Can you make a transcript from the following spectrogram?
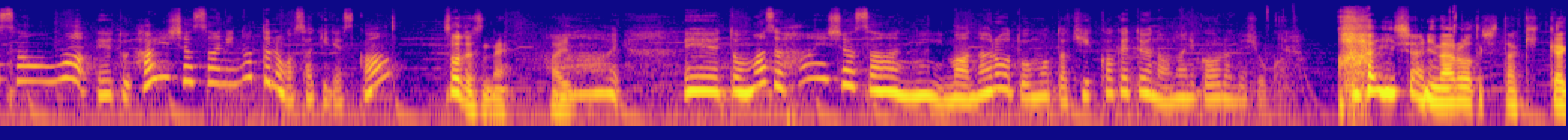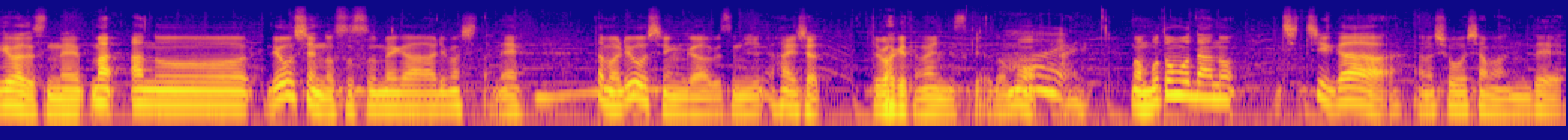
さんは、えー、と歯医者さんになったのが先ですか？そうですね。はい。はいえー、とまず歯医者さんに、まあ、なろうと思ったきっかけというのは何かあるんでしょうか？歯医者になろうとしたきっかけはですね、まああのー両親の勧めがありましたね。た両親が別に歯医者ってわけじゃないんですけれども、もともとあの父があの商社マンで。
